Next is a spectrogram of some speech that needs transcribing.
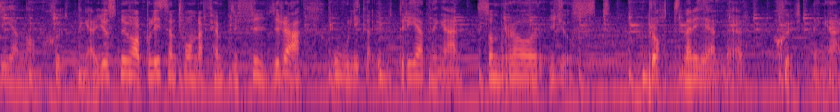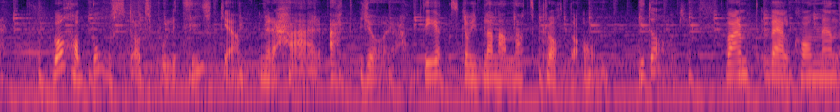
genom skjutningar. Just nu har polisen 254 olika utredningar som rör just brott när det gäller skjutningar. Vad har bostadspolitiken med det här att göra? Det ska vi bland annat prata om idag. Varmt välkommen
